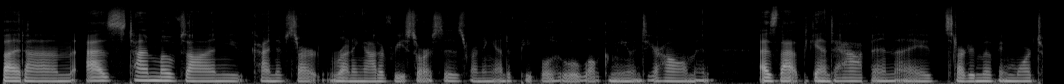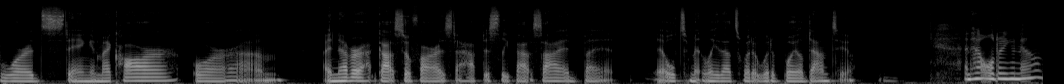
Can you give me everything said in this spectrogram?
But um, as time moves on, you kind of start running out of resources, running out of people who will welcome you into your home. And as that began to happen, I started moving more towards staying in my car, or um, I never got so far as to have to sleep outside, but ultimately that's what it would have boiled down to. And how old are you now?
